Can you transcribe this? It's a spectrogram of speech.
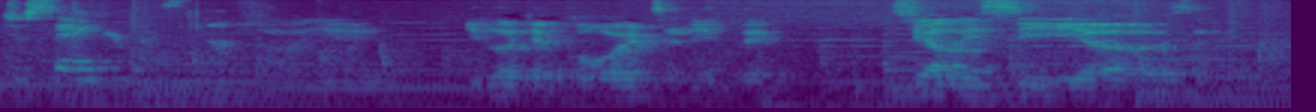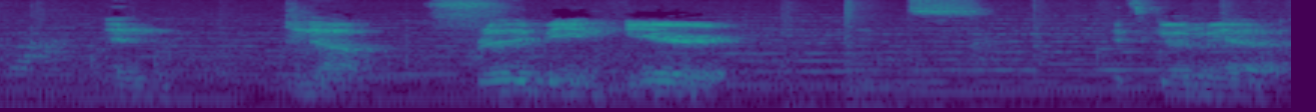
just saying you're messing up. You, you look at boards and you think, see all these CEOs and, and you know, really being here, it's, it's given me a,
